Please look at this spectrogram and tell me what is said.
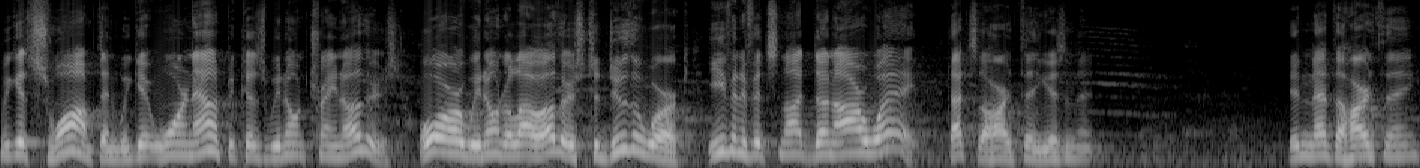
We get swamped and we get worn out because we don't train others or we don't allow others to do the work even if it's not done our way. That's the hard thing, isn't it? Isn't that the hard thing?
